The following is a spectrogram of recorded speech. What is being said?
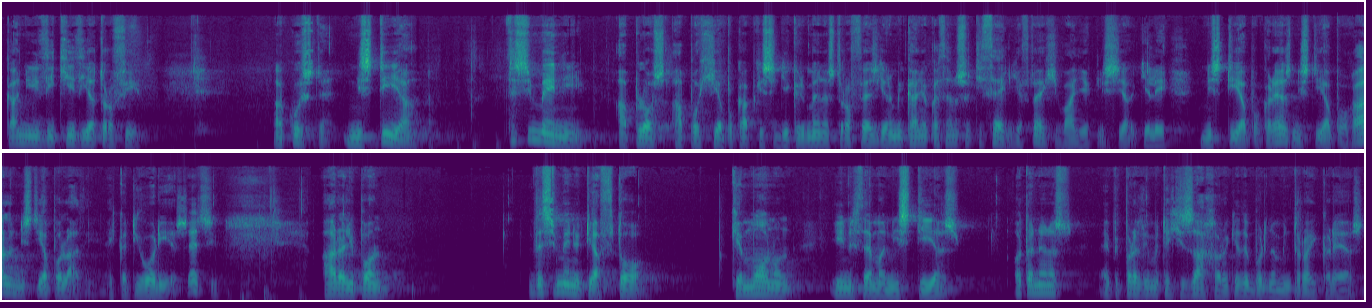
κάνει ειδική διατροφή. Ακούστε, νηστεία δεν σημαίνει απλώς αποχή από κάποιες συγκεκριμένες τροφές για να μην κάνει ο καθένας ό,τι θέλει. Γι' αυτό έχει βάλει η Εκκλησία και λέει νηστεία από κρέας, νηστεία από γάλα, νηστεία από λάδι. Έχει κατηγορίες, έτσι. Άρα λοιπόν δεν σημαίνει ότι αυτό και μόνον είναι θέμα νηστείας. Όταν ένας επί παραδείγματι έχει ζάχαρο και δεν μπορεί να μην τρώει κρέας,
